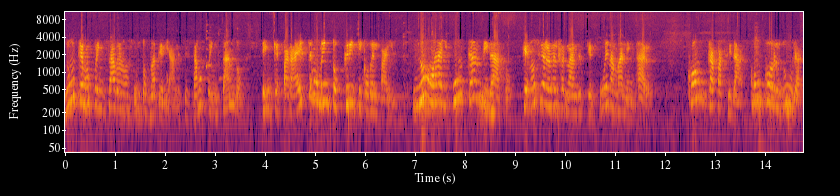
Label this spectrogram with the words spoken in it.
nunca hemos pensado en los asuntos materiales, estamos pensando en que para este momento crítico del país no hay un candidato que no sea Leonel Fernández que pueda manejar con capacidad, con cordura,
